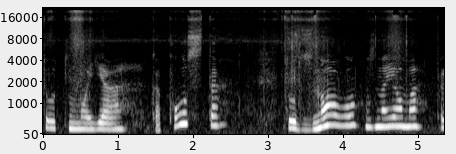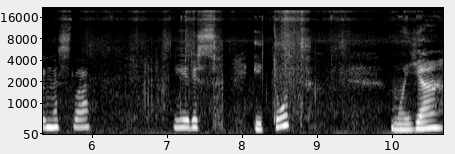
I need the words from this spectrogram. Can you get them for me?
тут моя капуста, тут знову знайома принесла іріс. І тут моя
